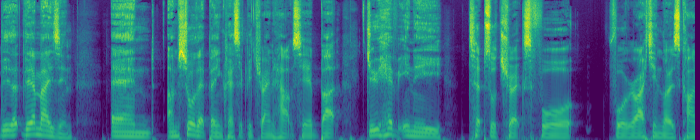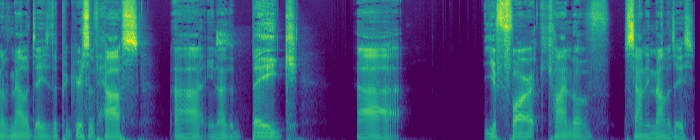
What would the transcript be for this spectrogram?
they're, they're amazing, and I'm sure that being classically trained helps here. But do you have any tips or tricks for for writing those kind of melodies, the progressive house uh, you know, the big, uh, euphoric kind of sounding melodies?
